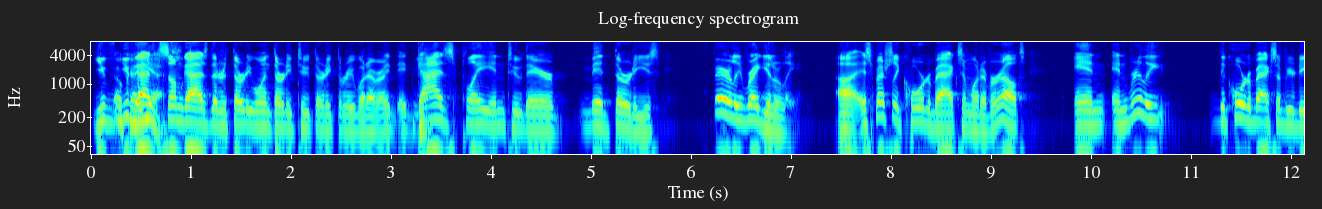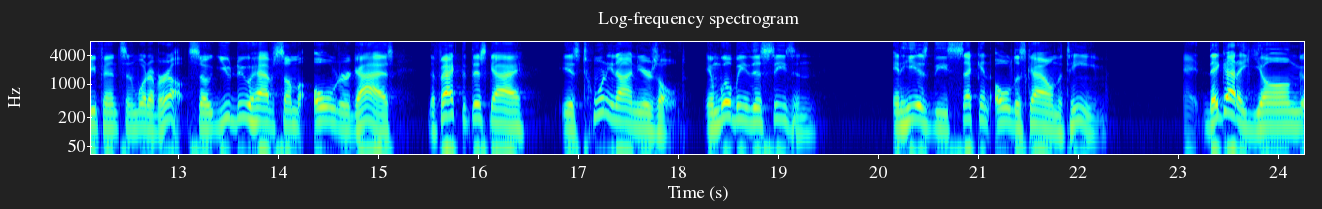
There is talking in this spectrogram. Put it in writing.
You've okay, you've got yes. some guys that are 31, 32, 33, whatever. It, yeah. Guys play into their mid 30s fairly regularly, uh, especially quarterbacks and whatever else. And and really the quarterbacks of your defense and whatever else. So you do have some older guys. The fact that this guy is 29 years old and will be this season, and he is the second oldest guy on the team. Eh, they got a young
